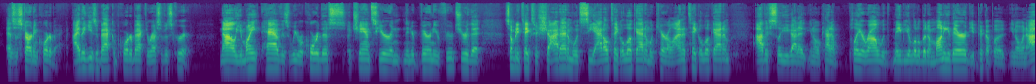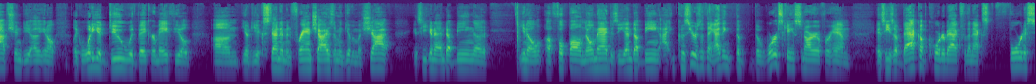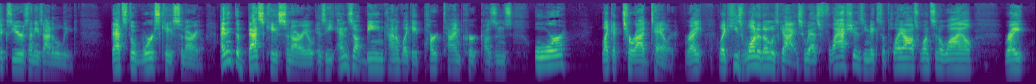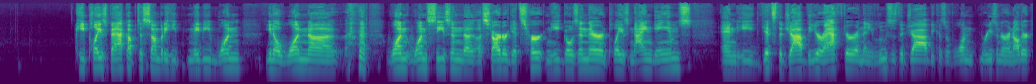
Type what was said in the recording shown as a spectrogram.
as a starting quarterback. I think he's a backup quarterback the rest of his career. Now, you might have, as we record this, a chance here in the very near future that somebody takes a shot at him. Would Seattle take a look at him? Would Carolina take a look at him? obviously you got to you know kind of play around with maybe a little bit of money there. Do you pick up a you know an option? Do you uh, you know like what do you do with Baker Mayfield? Um, you know, do you extend him and franchise him and give him a shot? Is he going to end up being a you know a football nomad? Does he end up being? Because here's the thing: I think the the worst case scenario for him is he's a backup quarterback for the next four to six years, then he's out of the league. That's the worst case scenario. I think the best case scenario is he ends up being kind of like a part time Kirk Cousins or like a Tyrod Taylor, right? Like he's one of those guys who has flashes. He makes the playoffs once in a while, right? He plays back up to somebody. He maybe one, you know, one, uh, one, one season a, a starter gets hurt and he goes in there and plays nine games and he gets the job the year after and then he loses the job because of one reason or another.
